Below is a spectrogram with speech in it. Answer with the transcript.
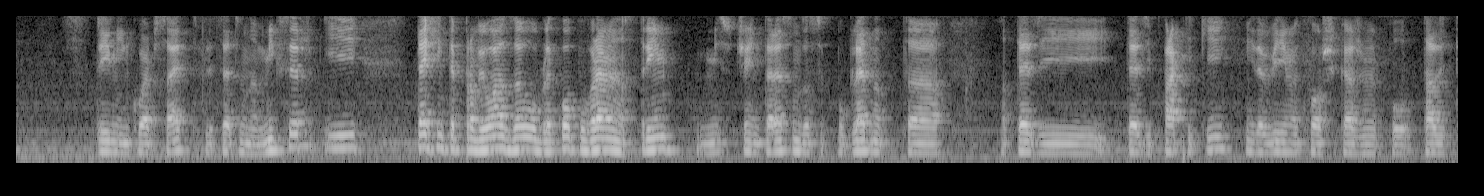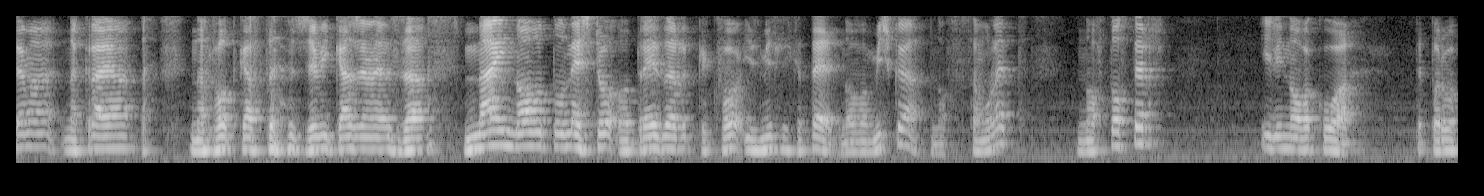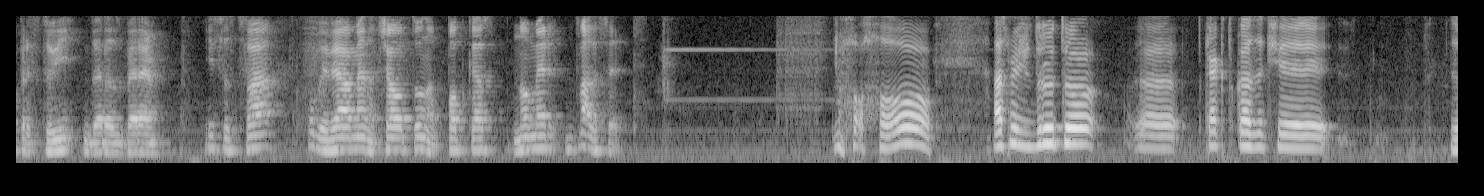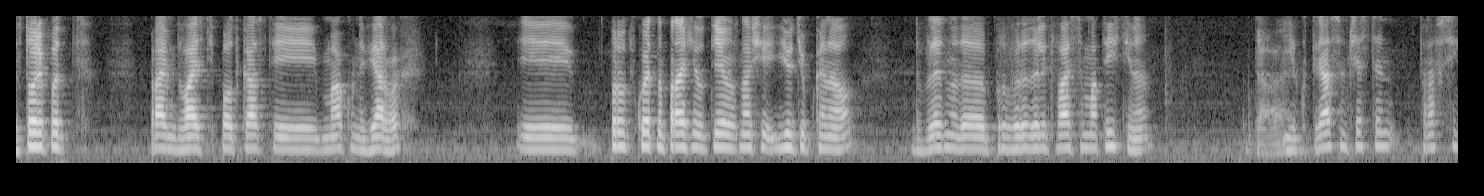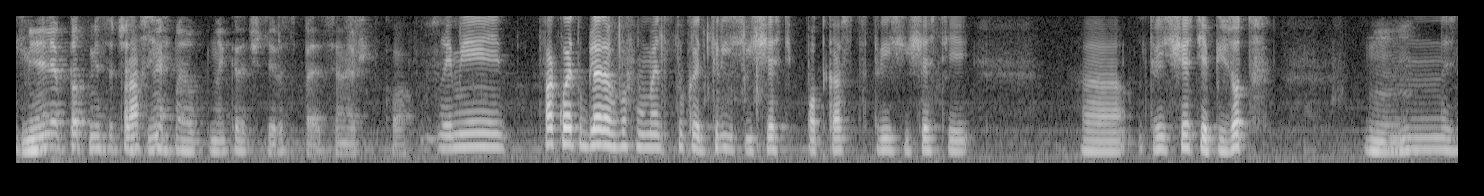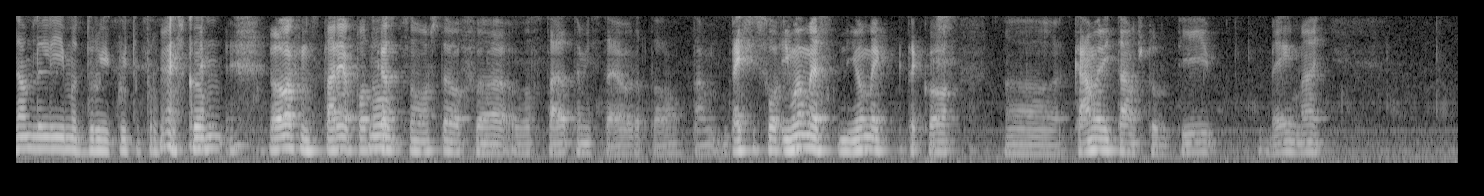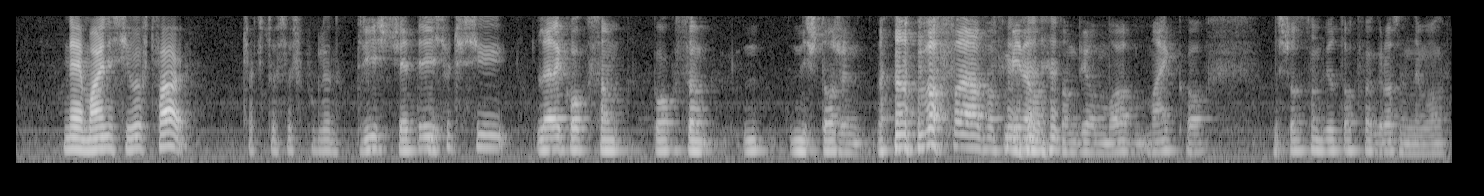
стриминг вебсайт в лицето на Mixer и техните правила за облекло по време на стрим. Мисля, че е интересно да се погледнат а, на тези, тези практики и да видим какво ще кажем по тази тема. Накрая на подкаста ще ви кажем за най-новото нещо от Razer. Какво измислиха те? Нова мишка, нов самолет, нов тостер или нова кола? Те първо предстои да разберем. И с това обявяваме началото на подкаст номер 20. Охо! Аз между другото, както каза, че за втори път правим 20 подкаст и малко не вярвах. И първото, което направих е да отида в нашия YouTube канал, да влезна да проверя дали това е самата истина. Да, И ако трябва да съм честен, прав си. Миналия път мисля, че Прав стигнахме до някъде 40-50, нещо такова. Еми, това, което гледам в момента тук е 36-ти подкаст, 36-ти, а, 36-ти епизод. М, Не знам дали има други, които пропускам. Ох, на стария подкаст съм още в, в старата ми стая, брато. Там бех си сло... имаме, имаме такова а, камери там, щурти. Бей, май. Не, май не си в това, бе. Чакай, той също погледна. 34. Мисля, че си... Леле, колко съм, колко съм нищожен. в, а, в миналото съм бил майко. Защото съм бил толкова грозен, не мога.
